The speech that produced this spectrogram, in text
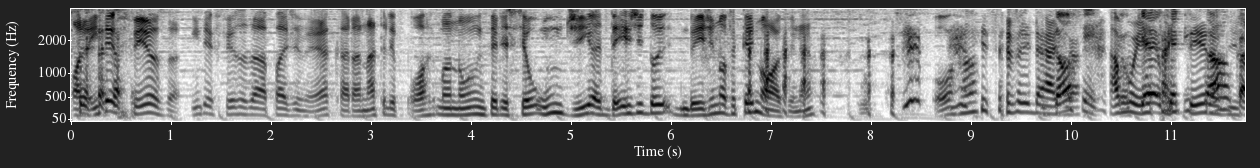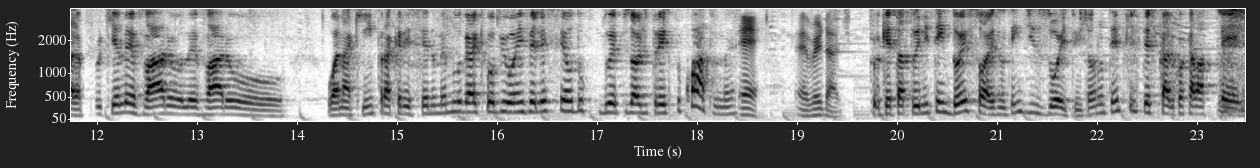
Olha, em defesa, em defesa da Padmé, cara, a Natalie Portman não envelheceu um dia desde, do, desde 99, né? Porra. Isso é verdade. Então, assim, a o mulher que é, tá que é inteira, bizarro, bicho. cara, porque levaram, levaram o, o Anakin pra crescer no mesmo lugar que o Obi-Wan envelheceu do, do episódio 3 pro 4, né? É, é verdade. Porque Tatooine tem dois sóis, não tem 18, então não tem porque ele ter ficado com aquela pele.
